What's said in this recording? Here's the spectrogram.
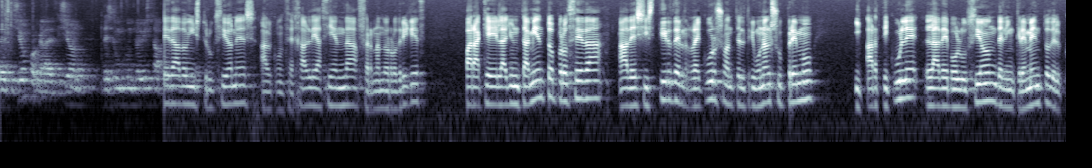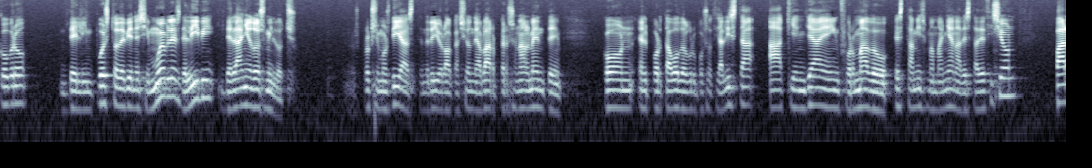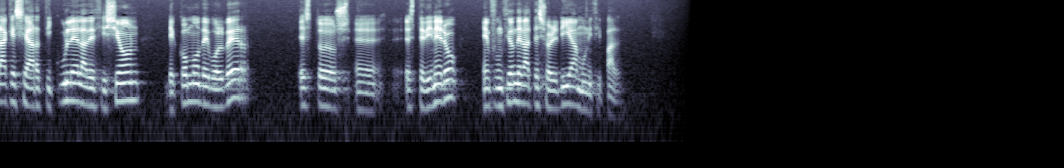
decisión porque la decisión desde un punto de vista... He dado instrucciones al concejal de Hacienda, Fernando Rodríguez, para que el Ayuntamiento proceda a desistir del recurso ante el Tribunal Supremo y articule la devolución del incremento del cobro del impuesto de bienes inmuebles, del IBI, del año 2008. En los próximos días tendré yo la ocasión de hablar personalmente con el portavoz del Grupo Socialista, a quien ya he informado esta misma mañana de esta decisión, para que se articule la decisión de cómo devolver eh, este dinero en función de la tesorería municipal.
